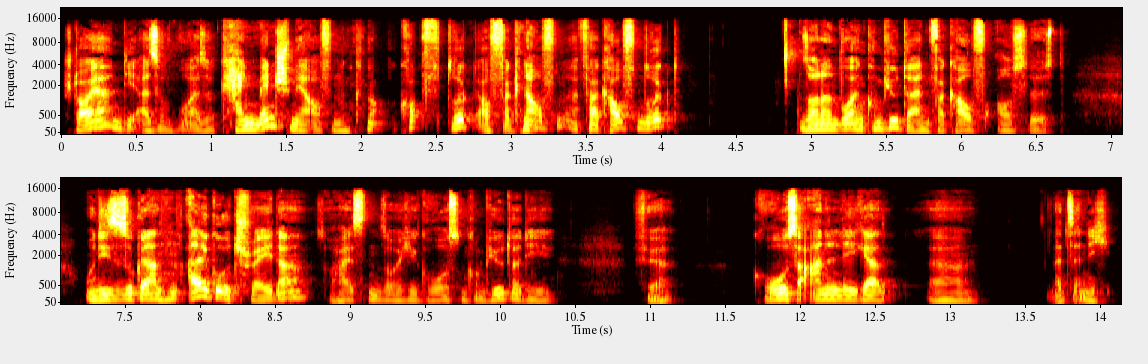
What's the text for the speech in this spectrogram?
steuern, die also, wo also kein Mensch mehr auf den Kopf drückt, auf Verkaufen, Verkaufen drückt, sondern wo ein Computer einen Verkauf auslöst. Und diese sogenannten Algo-Trader, so heißen solche großen Computer, die für große Anleger äh, letztendlich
